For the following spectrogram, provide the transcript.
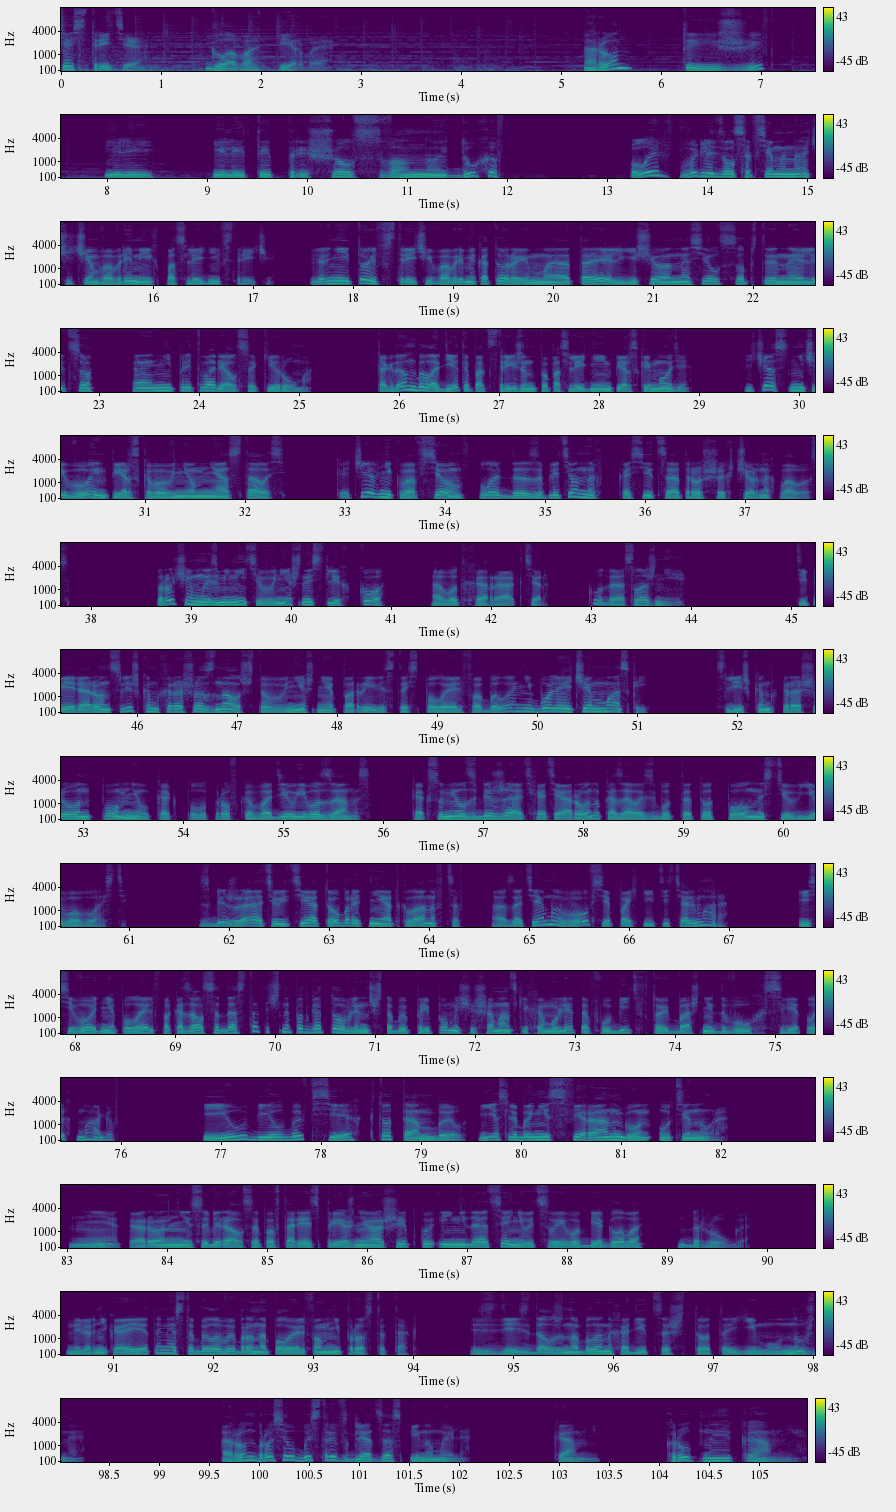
Часть третья. Глава первая. «Арон, ты жив? Или... или ты пришел с волной духов?» Полуэльф выглядел совсем иначе, чем во время их последней встречи. Вернее, той встречи, во время которой Маатаэль еще носил собственное лицо, а не притворялся Кирума. Тогда он был одет и подстрижен по последней имперской моде. Сейчас ничего имперского в нем не осталось. Кочевник во всем, вплоть до заплетенных в косицы отросших черных волос. Впрочем, изменить внешность легко, а вот характер куда сложнее. Теперь Арон слишком хорошо знал, что внешняя порывистость полуэльфа была не более чем маской. Слишком хорошо он помнил, как полукровка водил его за нос, как сумел сбежать, хотя Арону казалось, будто тот полностью в его власти. Сбежать, уйти от оборотней от клановцев, а затем и вовсе похитить Альмара. И сегодня полуэльф оказался достаточно подготовлен, чтобы при помощи шаманских амулетов убить в той башне двух светлых магов. И убил бы всех, кто там был, если бы не сфера Ангун у Тенура. Нет, Арон не собирался повторять прежнюю ошибку и недооценивать своего беглого друга. Наверняка и это место было выбрано полуэльфом не просто так. Здесь должно было находиться что-то ему нужное. Арон бросил быстрый взгляд за спину Мэля. Камни. Крупные камни.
